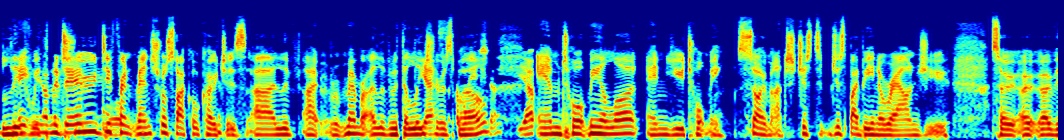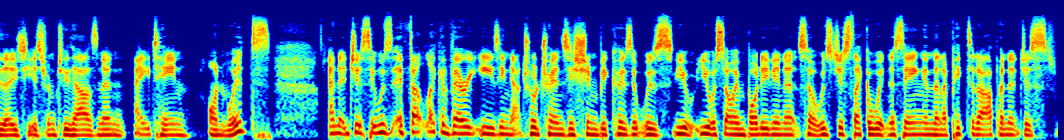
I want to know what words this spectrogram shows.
live with two different menstrual cycle coaches. I lived. I remember I lived with Alicia yes, as well. Alicia. Yep. Em taught me a lot, and you taught me so much just just by being around you. So o- over those years from 2018 onwards and it just it was it felt like a very easy natural transition because it was you you were so embodied in it. So it was just like a witnessing and then i picked it up and it just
